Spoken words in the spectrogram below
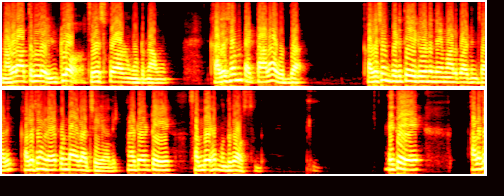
నవరాత్రుల్లో ఇంట్లో చేసుకోవాలనుకుంటున్నాము. కలశం పెట్టాలా వద్దా? కలశం పెడితే ఎటువంటి నియమాలు పాటించాలి? కలశం లేకుండా ఎలా చేయాలి? అనేటువంటి సందేహం ముందుగా వస్తుంది. అయితే కలశ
